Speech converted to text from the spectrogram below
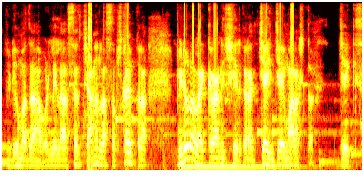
व्हिडिओ माझा आवडलेला असेल चॅनलला सबस्क्राईब करा. व्हिडिओला लाईक करा आणि शेअर करा. जय जय महाराष्ट्र. जय किसान.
